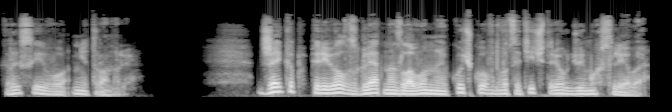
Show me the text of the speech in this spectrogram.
крысы его не тронули. Джейкоб перевел взгляд на зловонную кучку в 24 дюймах слева.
